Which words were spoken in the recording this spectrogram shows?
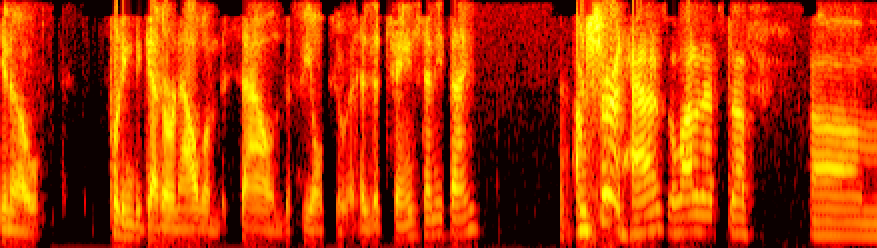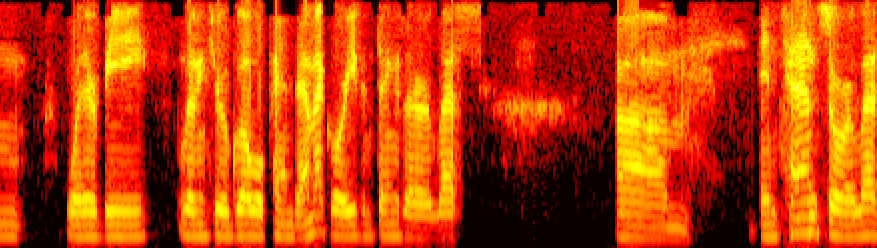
you know, putting together an album, the sound, the feel to it. Has it changed anything? I'm sure it has. A lot of that stuff, um, whether it be living through a global pandemic or even things that are less um, intense or less,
